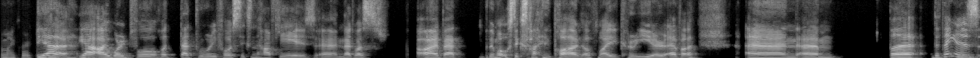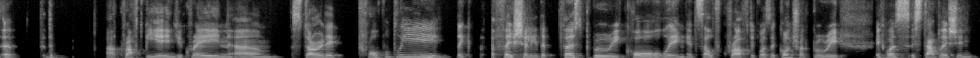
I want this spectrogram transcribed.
Am I correct? Yeah, yeah. I worked for, for that brewery for six and a half years, and that was, I bet, the most exciting part of my career ever. And um, but the thing is, uh, the uh, craft beer in Ukraine um, started probably like officially the first brewery calling itself craft. It was a contract brewery. It was established in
